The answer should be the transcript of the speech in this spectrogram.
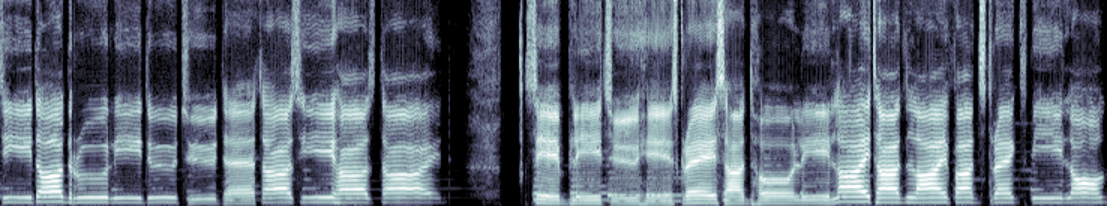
deed unruly due to death as he has died. Simply to his grace and holy light and life and strength belong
